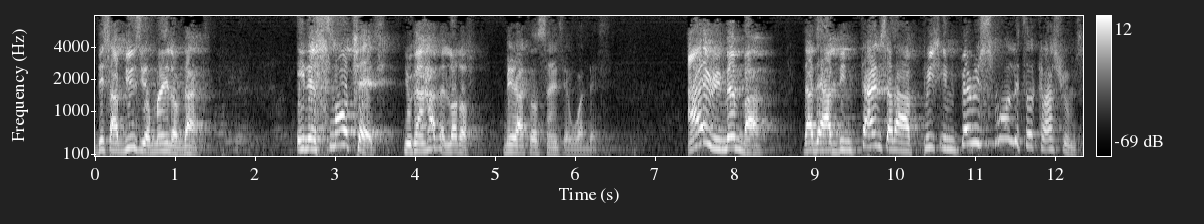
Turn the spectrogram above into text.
Disabuse your mind of that. In a small church, you can have a lot of miracles, signs, and wonders. I remember that there have been times that I have preached in very small little classrooms,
